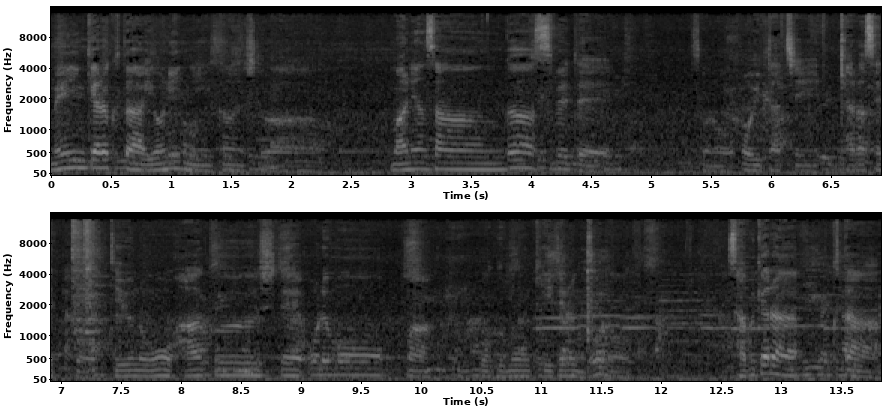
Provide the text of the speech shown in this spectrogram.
メインキャラクター4人に関してはマニアンさんが全てその生い立ちキャラ設定っていうのを把握して俺も、まあ、僕も聞いてるんですけどサブキャラクター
